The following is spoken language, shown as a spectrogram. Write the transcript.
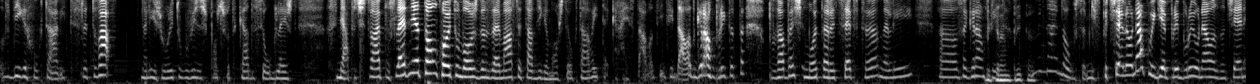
вдигах октавите. След това нали, журито го виждаш, почва така да се оглежда. Смята, че това е последният тон, който може да взема. Аз след това вдигам още октава и те край стават и си дават гран-притата. Това беше моята рецепта, нали, а, за гран-прита. гран-прита. Ами, най-много съм ги спечелил. Някой ги е преброил, няма значение.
